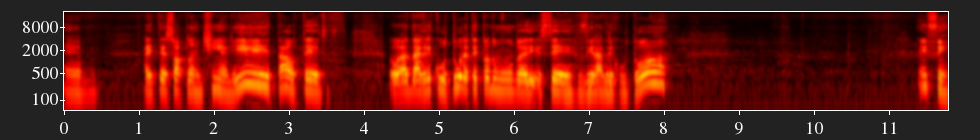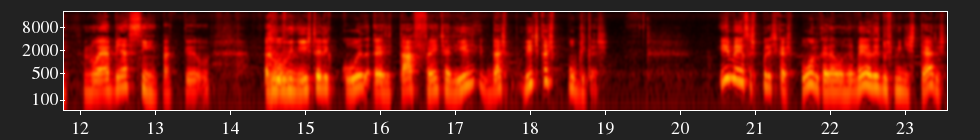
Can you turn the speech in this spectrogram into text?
é, aí ter sua plantinha ali e tal, ter a da agricultura tem todo mundo aí ser virar agricultor. Enfim, não é bem assim, tá? Que o, o ministro ele cuida, ele tá à frente ali das políticas públicas. E meio essas políticas públicas, né, meio ali dos ministérios,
